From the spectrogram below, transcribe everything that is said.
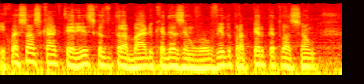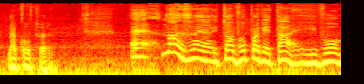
e quais são as características do trabalho que é desenvolvido para a perpetuação da cultura. É, nós, é, então, vou aproveitar e vou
